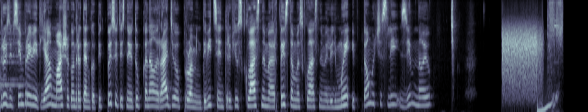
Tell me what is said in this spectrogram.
Друзі, всім привіт! Я Маша Кондратенко. Підписуйтесь на Ютуб канал Радіо Промінь. Дивіться інтерв'ю з класними артистами, з класними людьми, і в тому числі зі мною. Mm-hmm.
